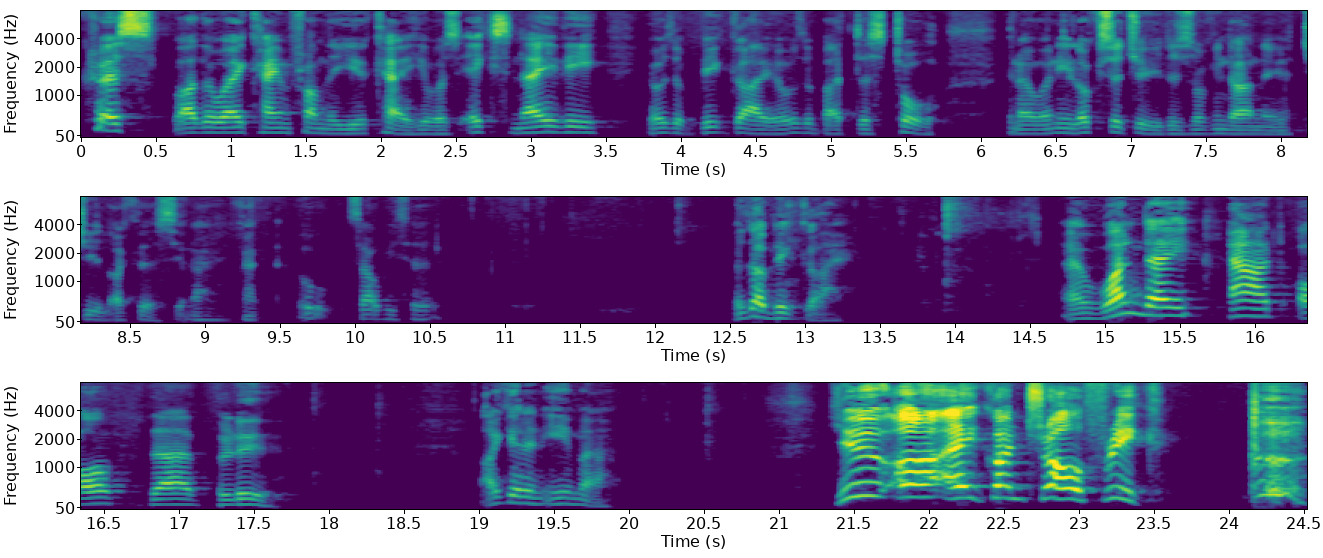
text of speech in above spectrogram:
Chris, by the way, came from the UK. He was ex Navy. He was a big guy. He was about this tall. You know, when he looks at you, he's looking down at you like this, you know. Oh, Salvi said. He's a big guy. And one day, out of the blue, I get an email. You are a control freak. what?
